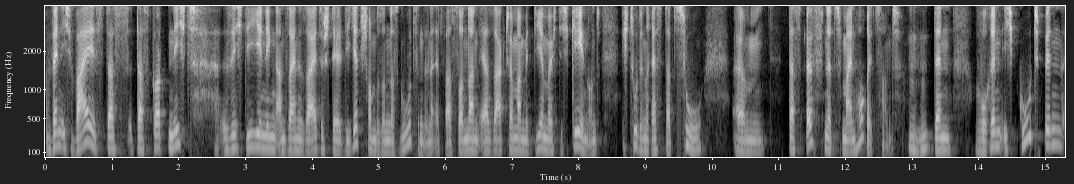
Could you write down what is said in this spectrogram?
wenn ich weiß, dass, dass Gott nicht sich diejenigen an seine Seite stellt, die jetzt schon besonders gut sind in etwas, sondern er sagt, hör mal, mit dir möchte ich gehen und ich tue den Rest dazu, ähm, das öffnet meinen Horizont. Mhm. Denn worin ich gut bin,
